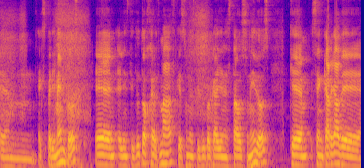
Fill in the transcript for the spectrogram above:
em, experimentos en el Instituto HeartMath, que es un instituto que hay en Estados Unidos, que se encarga de,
